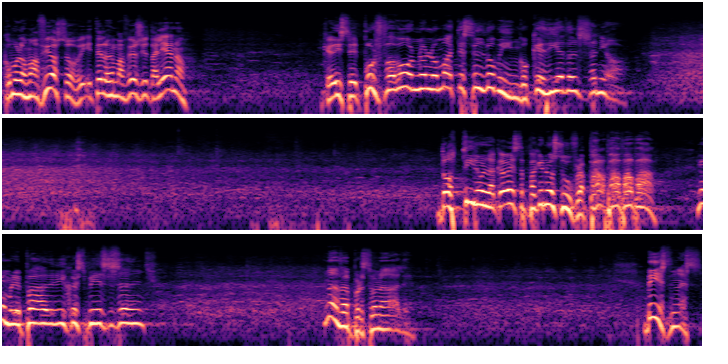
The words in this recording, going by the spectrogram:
Como los mafiosos, ¿viste los mafiosos italianos? Que dice, por favor, no lo mates el domingo, que es día del Señor. Dos tiros en la cabeza para que no sufra. Pa, pa, pa, pa. Nombre Padre, Hijo, Espíritu. Nada personal. Business.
